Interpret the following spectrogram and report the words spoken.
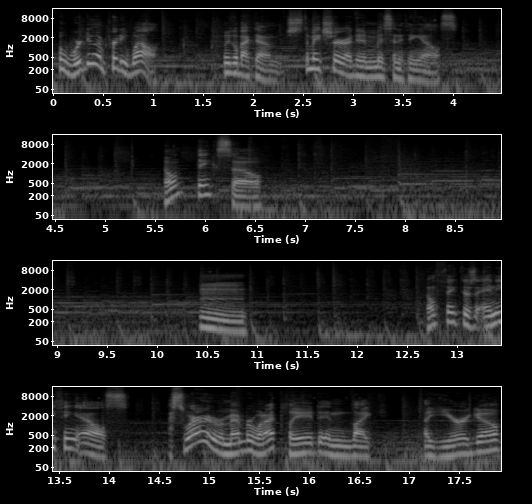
we're doing pretty well. Let me go back down just to make sure I didn't miss anything else. Don't think so. Hmm. Don't think there's anything else. I swear I remember when I played in like a year ago,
